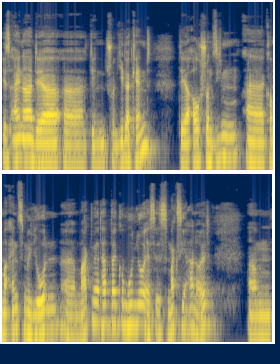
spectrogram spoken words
ist einer, der äh, den schon jeder kennt, der auch schon 7,1 Millionen äh, Marktwert hat bei Comunio. Es ist Maxi Arnold. Ähm,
